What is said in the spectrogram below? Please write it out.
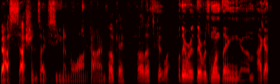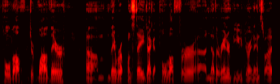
best sessions I've seen in a long time. Okay. Oh, that's a good one. Well, there were there was one thing um, I got pulled off dur- while they're um, they were up on stage. I got pulled off for uh, another interview during then, so I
